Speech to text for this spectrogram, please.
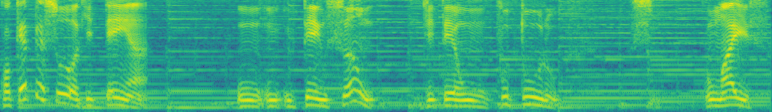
qualquer pessoa que tenha um, intenção de ter um futuro com mais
